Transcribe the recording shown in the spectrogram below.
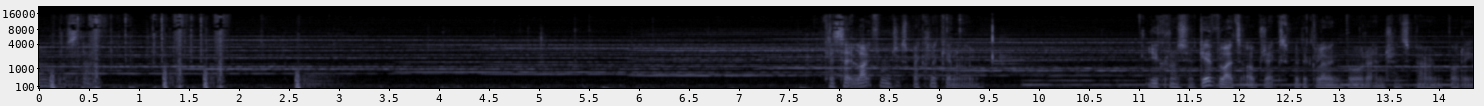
Oh, what's that? Can take light from objects by clicking on them. You can also give light to objects with a glowing border and transparent bodies.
